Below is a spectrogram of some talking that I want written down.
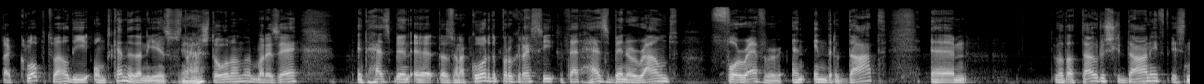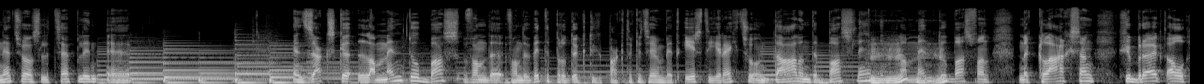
dat klopt wel. Die ontkende dat niet eens als dat Ja. gestolen hadden. Maar hij zei... It has been, eh, dat is een akkoordenprogressie that has been around forever. En inderdaad, ehm, wat dat Taurus gedaan heeft, is net zoals Led Zeppelin... eh, een zakje lamento-bas van de, van de witte producten gepakt. Dat zijn we bij het eerste gerecht. Zo'n dalende baslijn, een lamento-bas van een klaagzang. Gebruikt al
